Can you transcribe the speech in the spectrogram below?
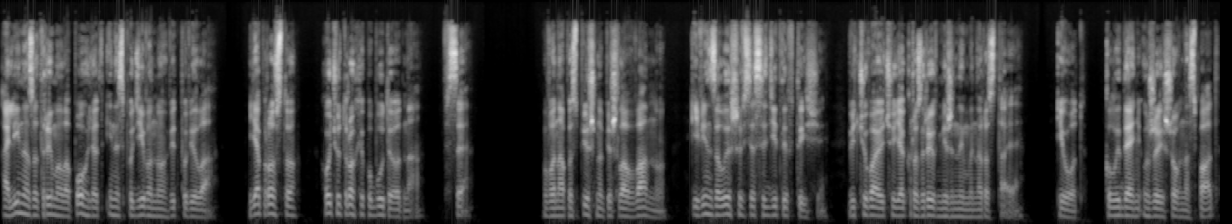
Аліна затримала погляд і несподівано відповіла Я просто хочу трохи побути одна. Все. Вона поспішно пішла в ванну, і він залишився сидіти в тиші, відчуваючи, як розрив між ними наростає. І от, коли день уже йшов на спад,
